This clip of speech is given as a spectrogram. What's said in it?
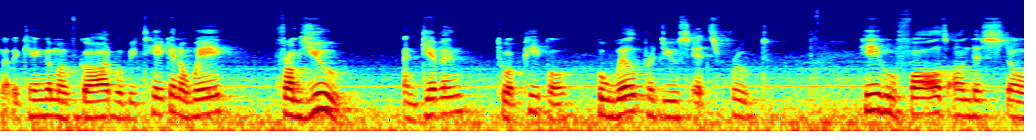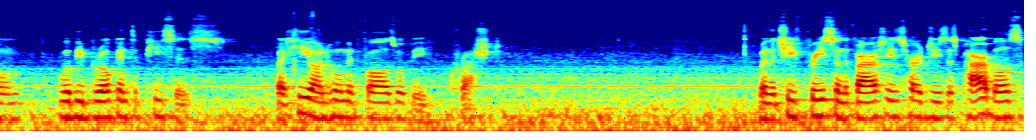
that the kingdom of God will be taken away from you and given to a people who will produce its fruit. He who falls on this stone will be broken to pieces, but he on whom it falls will be crushed. When the chief priests and the Pharisees heard Jesus' parables,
